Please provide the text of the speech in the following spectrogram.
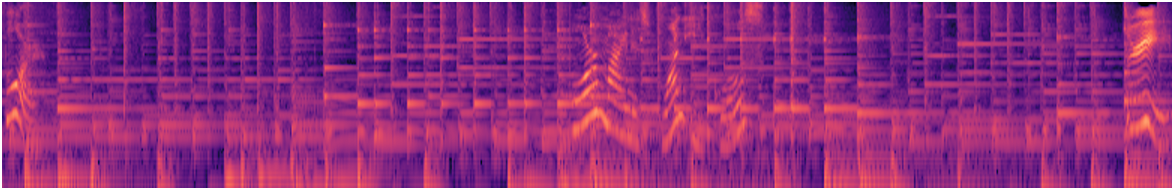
4. 4 minus 1 equals 3.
